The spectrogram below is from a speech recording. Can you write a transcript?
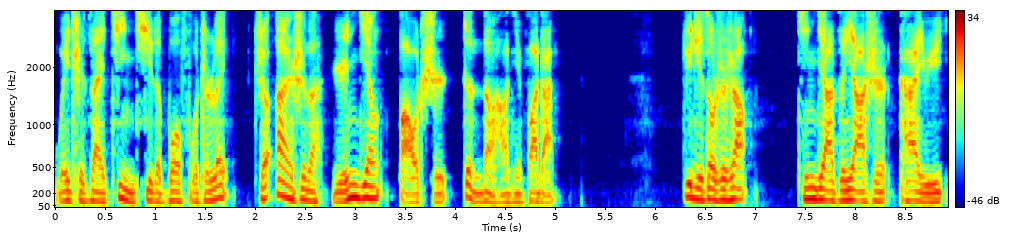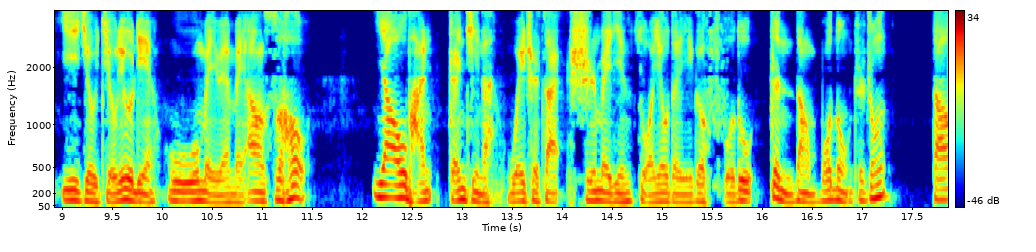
维持在近期的波幅之内，这暗示呢仍将保持震荡行情发展。具体走势上，金价自亚市开于一九九六点五五美元每盎司后，亚欧盘整体呢维持在十美金左右的一个幅度震荡波动之中，到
